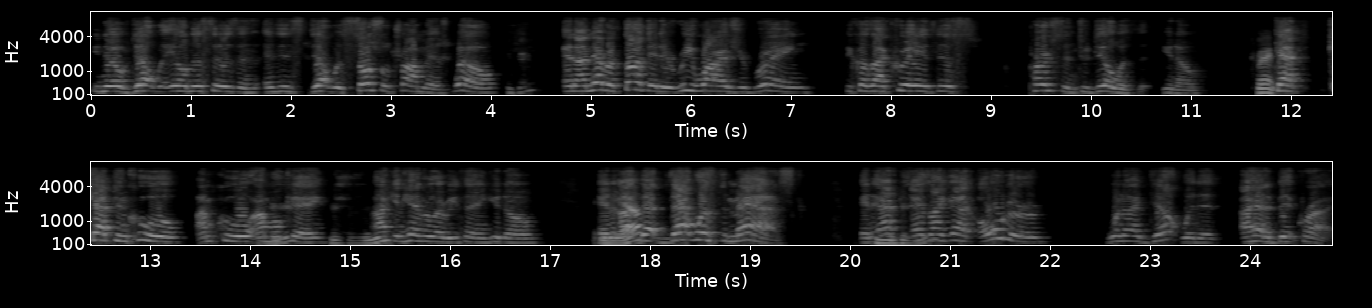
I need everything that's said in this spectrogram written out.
you know, dealt with illnesses and and then dealt with social trauma as well. Mhm. And I never thought that it rewires your brain because I created this person to deal with it. You know, Right. Cap, Captain Cool. I'm cool. I'm Mhm. okay. Mhm. I can handle everything. You know and I, that that was the mask. And after, Mhm. as I got older, when I dealt with it, I had a big cry.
